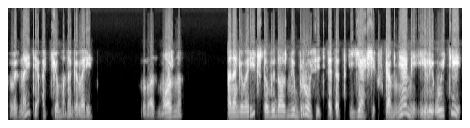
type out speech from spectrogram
Вы знаете, о чем она говорит? Возможно. Она говорит, что вы должны бросить этот ящик с камнями или уйти,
